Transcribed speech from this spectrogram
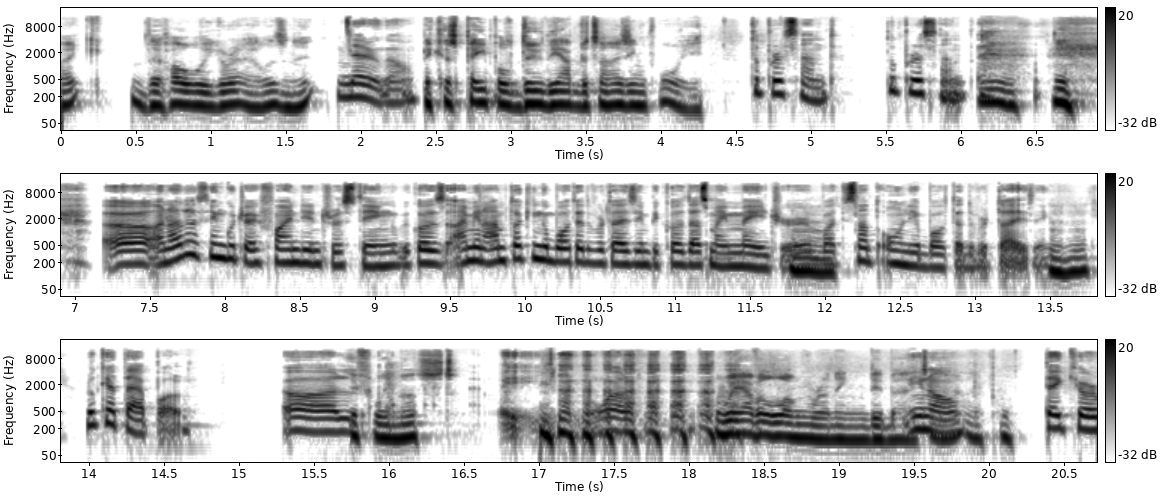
like the holy grail, isn't it? there you go. because people do the advertising for you. 2%. 2%. yeah. Uh, another thing which I find interesting, because I mean, I'm talking about advertising because that's my major, but it's not only about advertising. Look at Apple. Uh, If we must, well, we have a long running debate. You know. Apple. take your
